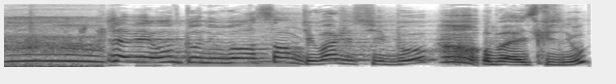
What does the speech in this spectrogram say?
J'avais honte qu'on nous voit ensemble. Tu vois, je suis beau. Oh bah, excuse-nous.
